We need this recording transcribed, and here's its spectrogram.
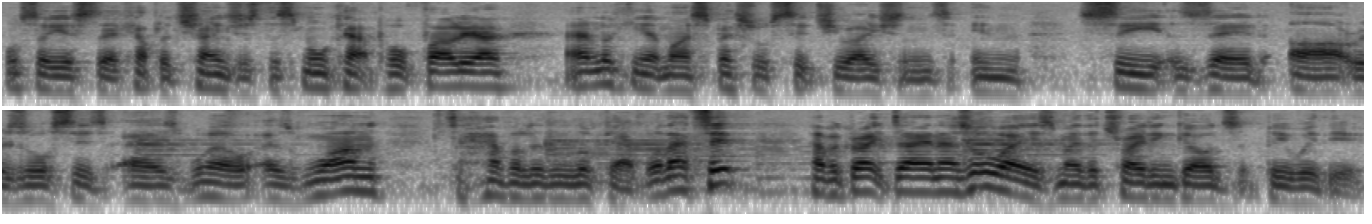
Also, yesterday, a couple of changes to the small cap portfolio and looking at my special situations in CZR resources as well as one to have a little look at. Well, that's it. Have a great day, and as always, may the trading gods be with you.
